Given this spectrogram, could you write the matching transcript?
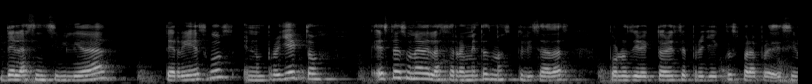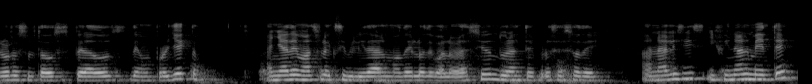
de la sensibilidad de riesgos en un proyecto. Esta es una de las herramientas más utilizadas por los directores de proyectos para predecir los resultados esperados de un proyecto. Añade más flexibilidad al modelo de valoración durante el proceso de análisis y finalmente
